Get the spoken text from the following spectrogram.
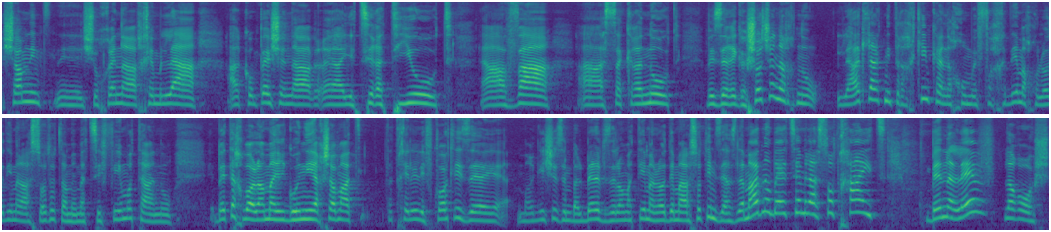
שם אה, שוכן החמלה, הקומפשן, היצירתיות, האהבה, הסקרנות. וזה רגשות שאנחנו לאט לאט מתרחקים כי אנחנו מפחדים, אנחנו לא יודעים מה לעשות אותם, הם מציפים אותנו. בטח בעולם הארגוני, עכשיו את תתחילי לבכות לי, זה מרגיש שזה מבלבל וזה לא מתאים, אני לא יודע מה לעשות עם זה. אז למדנו בעצם לעשות חיץ בין הלב לראש.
